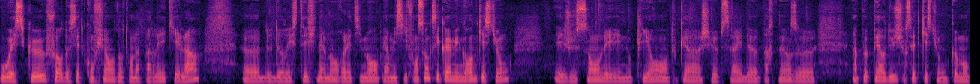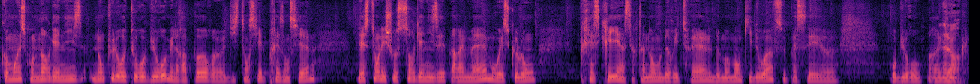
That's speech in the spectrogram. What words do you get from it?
Ou est-ce que, fort de cette confiance dont on a parlé, qui est là, euh, de, de, rester finalement relativement permissif? On sent que c'est quand même une grande question. Et je sens les, nos clients, en tout cas chez Upside Partners, euh, un peu perdus sur cette question. Comment, comment est-ce qu'on organise non plus le retour au bureau, mais le rapport euh, distanciel-présentiel Laisse-t-on les choses s'organiser par elles-mêmes ou est-ce que l'on prescrit un certain nombre de rituels, de moments qui doivent se passer euh, au bureau, par exemple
